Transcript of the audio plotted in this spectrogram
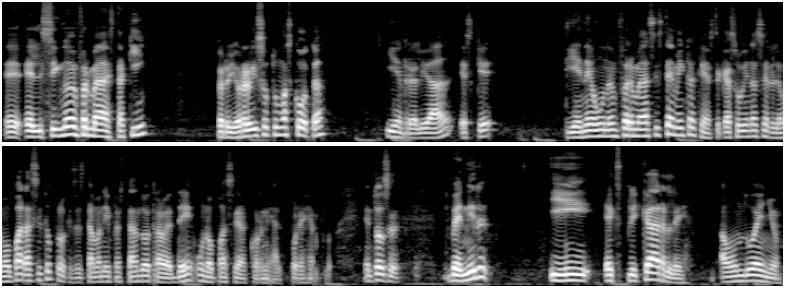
e, el signo de enfermedad está aquí pero yo reviso tu mascota y en realidad es que tiene una enfermedad sistémica, que en este caso viene a ser el hemoparásito, pero que se está manifestando a través de una opacidad corneal, por ejemplo. Entonces, venir y explicarle a un dueño,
